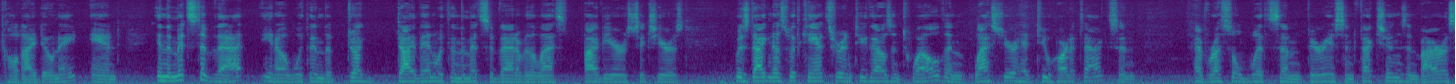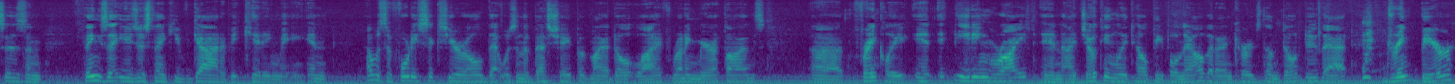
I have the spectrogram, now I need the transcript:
called iDonate. And in the midst of that, you know, within the drug dive in, within the midst of that, over the last five years, six years, was diagnosed with cancer in 2012 and last year had two heart attacks and have wrestled with some various infections and viruses and things that you just think you've got to be kidding me and i was a 46 year old that was in the best shape of my adult life running marathons uh, frankly it, it- eating right and i jokingly tell people now that i encourage them don't do that drink beer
